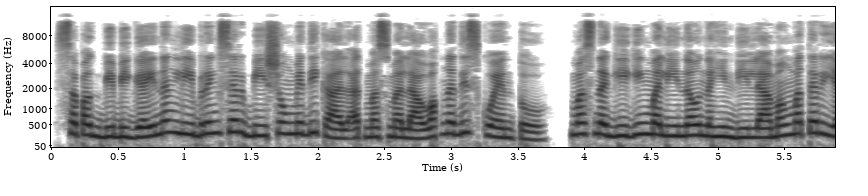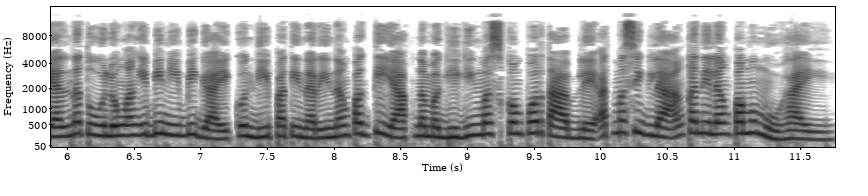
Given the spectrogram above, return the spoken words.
Sa pagbibigay ng libreng serbisyong medikal at mas malawak na diskwento, mas nagiging malinaw na hindi lamang material na tulong ang ibinibigay kundi pati na rin ang pagtiyak na magiging mas komportable at masigla ang kanilang pamumuhay.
